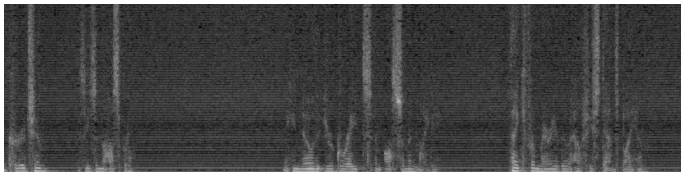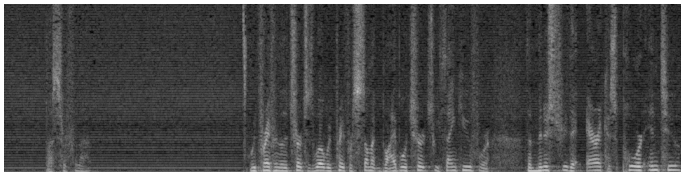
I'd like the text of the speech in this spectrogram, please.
Encourage him as he's in the hospital. May he know that you're great and awesome and mighty. Thank you for Mary Lou and how she stands by him. Bless her for that. We pray for the church as well. We pray for Summit Bible Church. We thank you for the ministry that Eric has poured into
